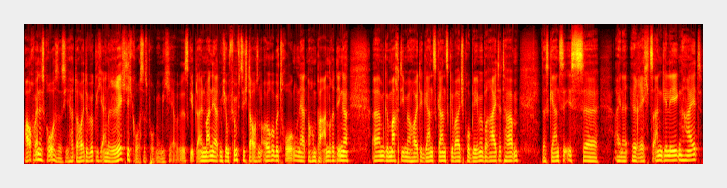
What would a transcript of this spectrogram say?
auch wenn es groß ist. Ich hatte heute wirklich ein richtig großes Problem. Ich, es gibt einen Mann, der hat mich um 50.000 Euro betrogen. Der hat noch ein paar andere Dinge ähm, gemacht, die mir heute ganz, ganz gewaltig Probleme bereitet haben. Das Ganze ist äh, eine Rechtsangelegenheit.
